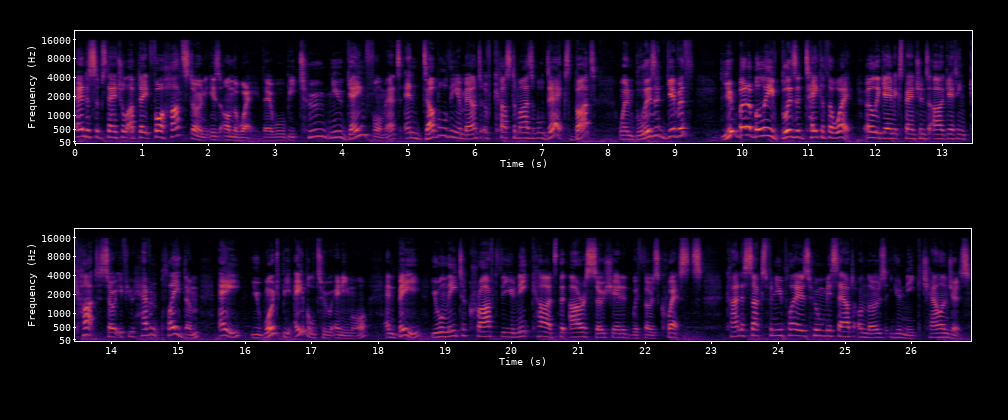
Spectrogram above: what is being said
And a substantial update for Hearthstone is on the way. There will be two new game formats and double the amount of customizable decks. But when Blizzard giveth, you better believe Blizzard taketh away. Early game expansions are getting cut, so if you haven't played them, A, you won't be able to anymore, and B, you will need to craft the unique cards that are associated with those quests. Kinda sucks for new players who miss out on those unique challenges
